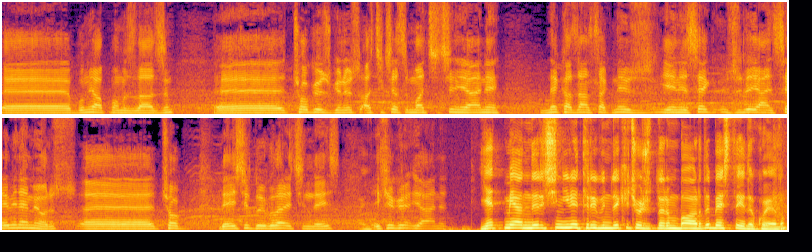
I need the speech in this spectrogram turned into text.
e, bunu yapmamız lazım. Ee, çok üzgünüz. Açıkçası maç için yani ne kazansak ne yenilsek üzülü yani sevinemiyoruz. Ee, çok değişik duygular içindeyiz. İki gün yani Yetmeyenler için yine tribündeki çocukların bağırdığı besteyi de koyalım.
